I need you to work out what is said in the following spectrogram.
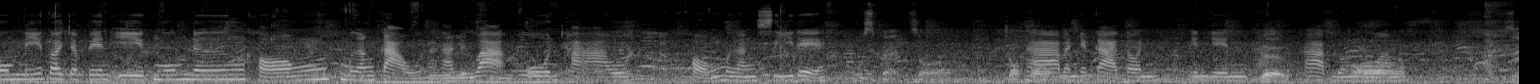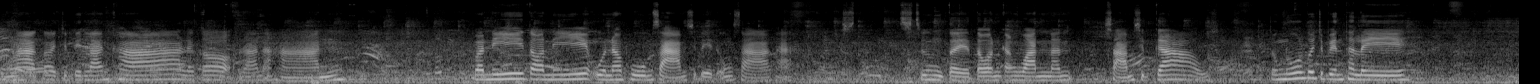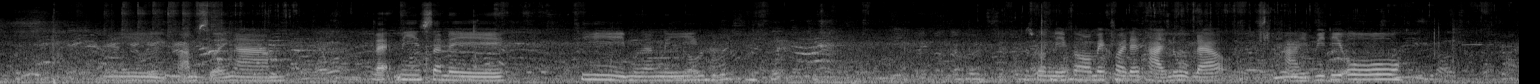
มุมนี้ก็จะเป็นอีกมุมหนึ่งของเมืองเก่านะคะ หรือว่าโอนทาวน์ของเมืองซีเด Respect. So drop ค่ะ off. บรรยากาศตอนเย็นๆเดิมค่ะภาพรวมๆส่วนมากก็จะเป็นร้านค้าแล้วก็ร้านอาหาร วันนี้ตอนนี้อุณหภูมิ 31 องศาค่ะ ซึ่งแต่ตอนกลางวันนั้น 39 ตรงนู้นก็จะเป็นทะเล นี่ความสวยงาม และมีเสน่ห์ที่เมืองนี้ค่ะช่วงนี้ก็ไม่ค่อยได้ถ่ายรูปแล้ว ถ่ายวิดีโอ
